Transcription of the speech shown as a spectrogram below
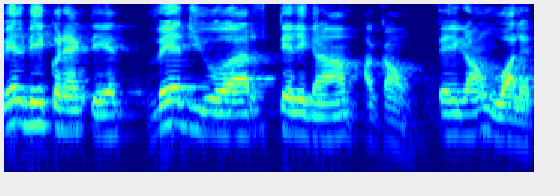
will be connected with your telegram account telegram wallet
